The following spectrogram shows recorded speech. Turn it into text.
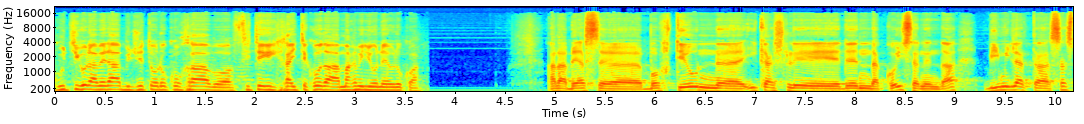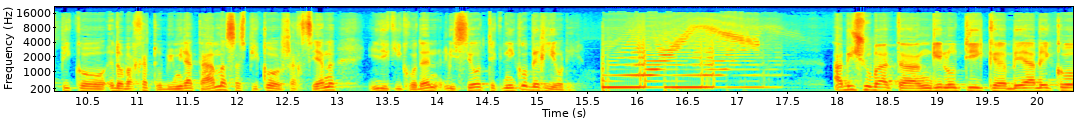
guti gora bera budjet horoko ja, fite gaiteko da mar milion eurokoa. Hala, behaz, uh, bosteun uh, ikasle den dako izanen da, 2000 zazpiko, edo bakatu, 2000 ama zazpiko sartzean, idikiko den Liceo Tekniko berri hori. Abisu bat, angelotik BAB-ko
